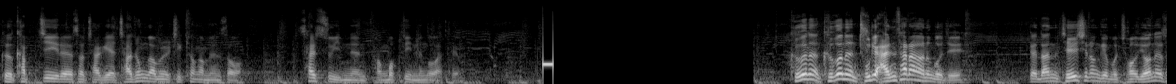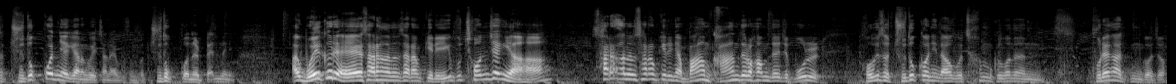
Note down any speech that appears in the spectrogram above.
그 갑질에서 자기의 자존감을 지켜가면서 살 수 있는 방법도 있는 것 같아요. 그거는 그거는 둘이 안 사랑하는 거지. 그러니까 나는 제일 싫은 게 뭐 저 연애에서 주도권 얘기하는 거 있잖아요. 무슨 뭐 주도권을 뺏느니 아 왜 그래? 사랑하는 사람끼리. 이게 뭐 전쟁이야 사랑하는 사람끼리 그냥 마음 가는 대로 하면 되지 뭘 거기서 주도권이 나오고 참 그거는 불행한 거죠.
